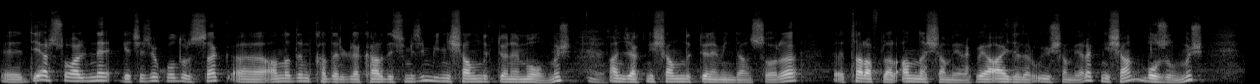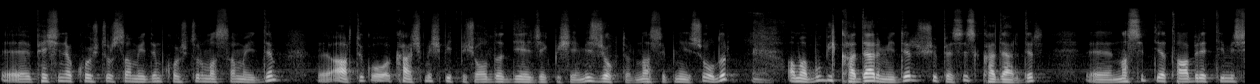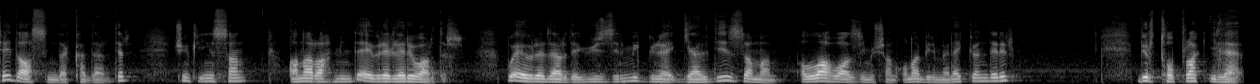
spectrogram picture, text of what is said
Ee, diğer sualine geçecek olursak e, anladığım kadarıyla kardeşimizin bir nişanlılık dönemi olmuş. Evet. Ancak nişanlılık döneminden sonra e, taraflar anlaşamayarak veya aileler uyuşamayarak nişan bozulmuş. E, peşine koştursa mıydım, koşturmasa mıydım e, artık o kaçmış bitmiş. Orada diyecek bir şeyimiz yoktur. Nasip neyse olur. Evet. Ama bu bir kader midir? Şüphesiz kaderdir. E, nasip diye tabir ettiğimiz şey de aslında kaderdir. Çünkü insan ana rahminde evreleri vardır. Bu evrelerde 120 güne geldiği zaman Allahu Azimüşşan ona bir melek gönderir. Bir toprak ile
